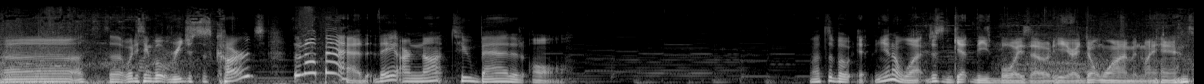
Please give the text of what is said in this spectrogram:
Uh, uh, what do you think about Regis's cards? They're not bad. They are not too bad at all. That's about it. You know what? Just get these boys out here. I don't want them in my hands.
